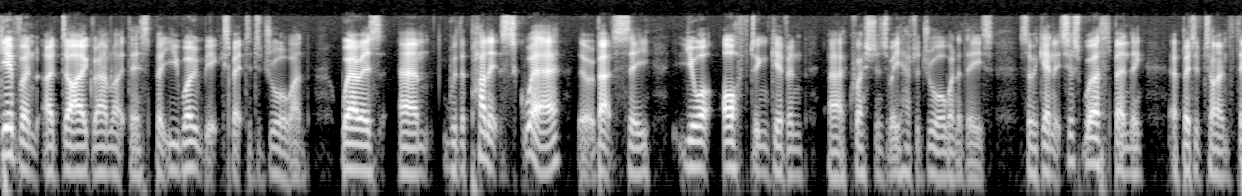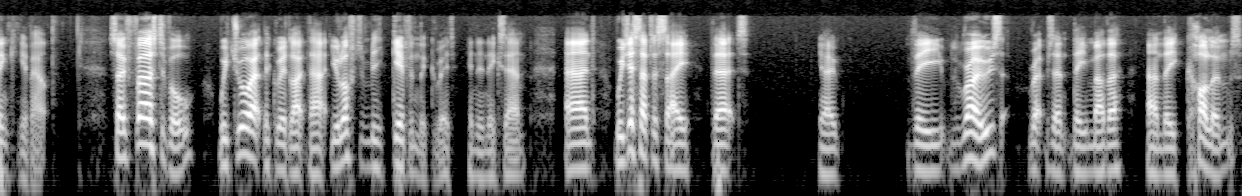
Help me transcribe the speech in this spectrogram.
given a diagram like this, but you won't be expected to draw one. Whereas um, with the Punnett square that we're about to see, you are often given uh, questions where you have to draw one of these. So again, it's just worth spending a bit of time thinking about. So first of all, we draw out the grid like that. You'll often be given the grid in an exam. And we just have to say that, you know, the rows represent the mother and the columns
